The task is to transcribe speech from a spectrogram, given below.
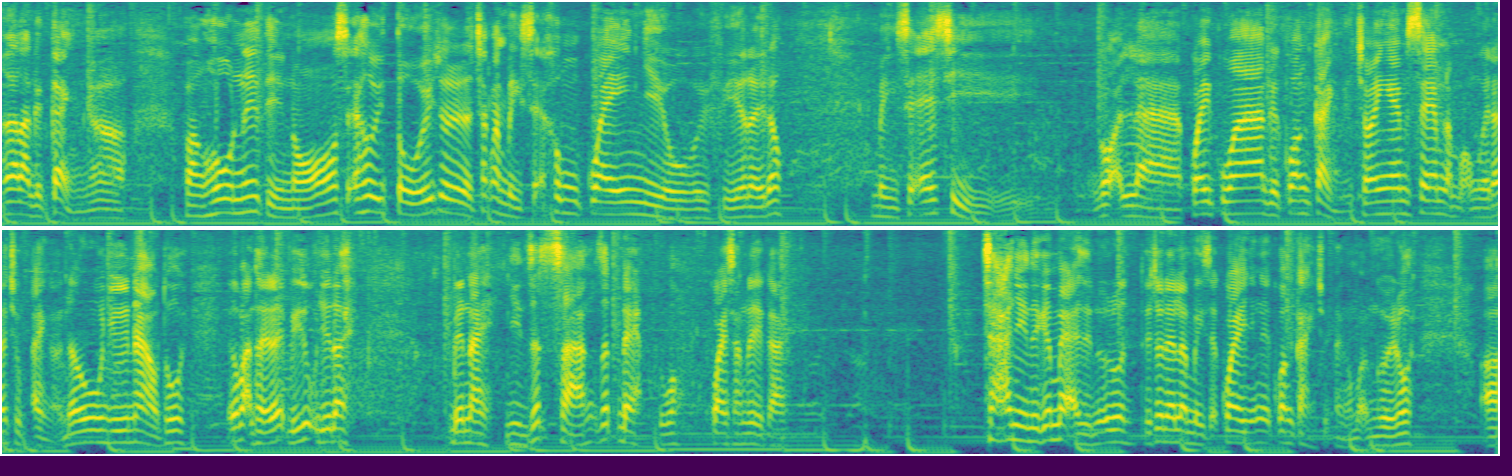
ra là cái cảnh à, hoàng hôn ấy thì nó sẽ hơi tối cho nên là chắc là mình sẽ không quay nhiều về phía đấy đâu mình sẽ chỉ gọi là quay qua cái quang cảnh để cho anh em xem là mọi người đang chụp ảnh ở đâu như nào thôi. Các bạn thấy đấy ví dụ như đây. Bên này nhìn rất sáng rất đẹp đúng không? Quay sang đây cái. Cha nhìn thấy cái mẹ gì nữa luôn. Thế cho nên là mình sẽ quay những cái quang cảnh chụp ảnh của mọi người thôi. À,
